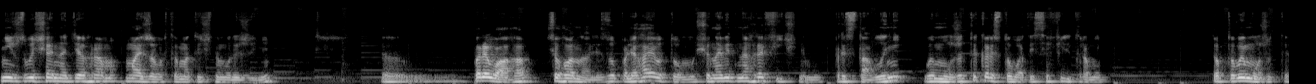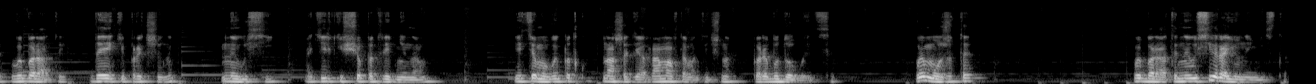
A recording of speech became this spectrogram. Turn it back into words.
ніж звичайна діаграма, майже в автоматичному режимі. Е, Перевага цього аналізу полягає у тому, що навіть на графічному представленні ви можете користуватися фільтрами. Тобто ви можете вибирати деякі причини, не усі, а тільки що потрібні нам. І в цьому випадку наша діаграма автоматично перебудовується. Ви можете вибирати не усі райони міста,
